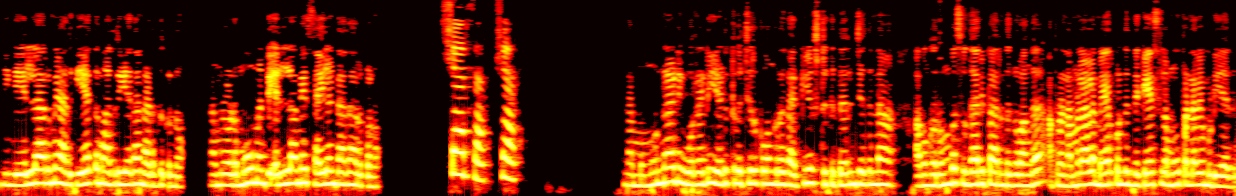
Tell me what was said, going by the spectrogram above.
நீங்க எல்லாருமே அதுக்கு ஏத்த மாதிரியே தான் நடந்துக்கணும். நம்மளோட மூவ்மெண்ட் எல்லாமே சைலண்டா தான் இருக்கணும். ஷியோர் சார் ஷியோர் நம்ம முன்னாடி ஒரு அடி எடுத்து வச்சிருக்கோங்கிறது அக்யூஸ்டுக்கு தெரிஞ்சதுன்னா அவங்க ரொம்ப சுதாரிப்பா இருந்துக்குவாங்க. அப்புறம் நம்மளால மேற்கொண்டு இந்த கேஸ்ல மூவ் பண்ணவே முடியாது.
